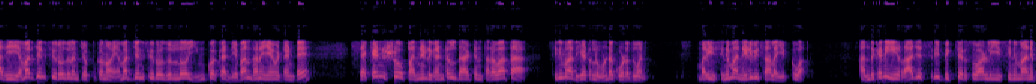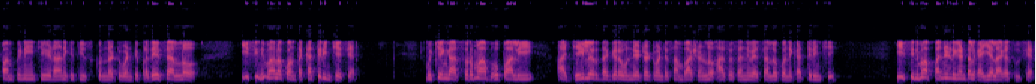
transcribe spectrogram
అది ఎమర్జెన్సీ రోజులని చెప్పుకున్నాం. ఎమర్జెన్సీ రోజుల్లో ఇంకొక నిబంధన ఏమిటంటే సెకండ్ షో పన్నెండు గంటలు దాటిన తర్వాత సినిమా థియేటర్లు ఉండకూడదు అని. మరి ఈ సినిమా నిడివి చాలా ఎక్కువ. అందుకని రాజశ్రీ పిక్చర్స్ వాళ్ళు ఈ సినిమాని పంపిణీ చేయడానికి తీసుకున్నటువంటి ప్రదేశాల్లో ఈ సినిమాలో కొంత కత్తిరించేశారు. ముఖ్యంగా సుర్మా భూపాలి ఆ జైలర్ దగ్గర ఉండేటటువంటి సంభాషణలు హాస్య సన్నివేశాల్లో కొన్ని కత్తిరించి ఈ సినిమా పన్నెండు గంటలకు అయ్యేలాగా చూశారు.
